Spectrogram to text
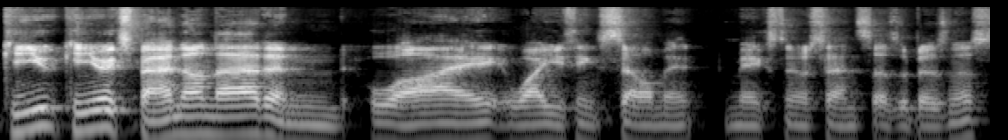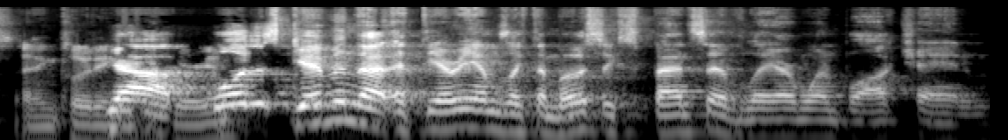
can you can you expand on that and why why you think settlement makes no sense as a business, and including yeah, Ethereum? well, just given that Ethereum's like the most expensive layer one blockchain,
